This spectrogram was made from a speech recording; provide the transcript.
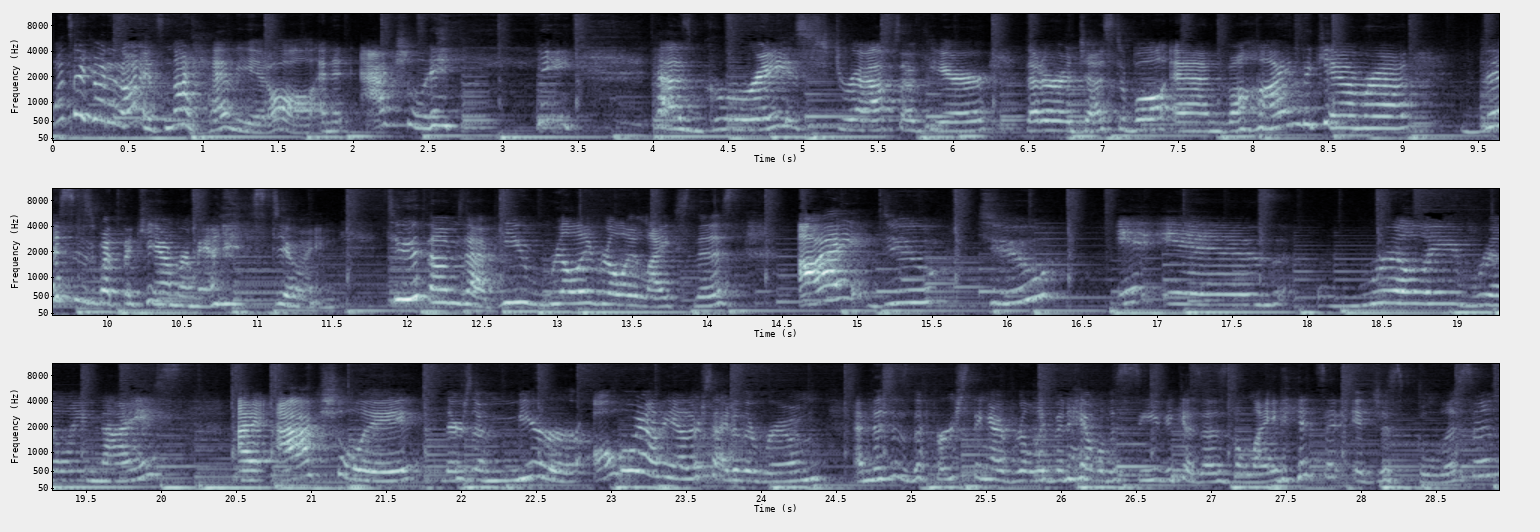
Once I got it on, it's not heavy at all, and it actually has great straps up here that are adjustable, and behind the camera, this is what the cameraman is doing. Two thumbs up. He really, really likes this. I do too. It is really, really nice. I actually, there's a mirror all the way on the other side of the room, and this is the first thing I've really been able to see because as the light hits it, it just glistens.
